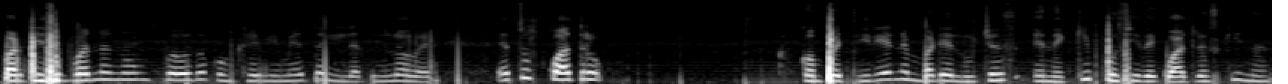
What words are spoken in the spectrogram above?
participando en un feudo con Heavy Metal y Latin Lover. Estos cuatro competirían en varias luchas en equipos y de cuatro esquinas.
